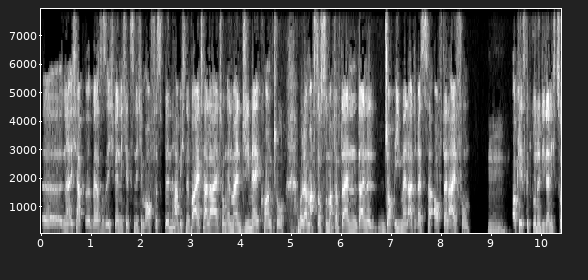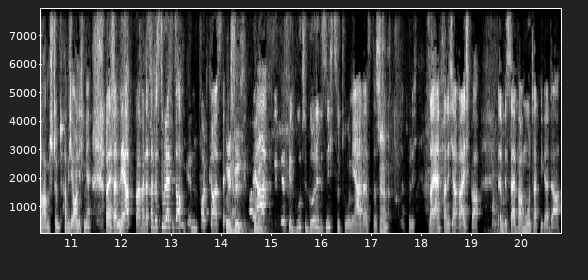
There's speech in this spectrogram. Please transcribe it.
äh, ne, ich habe, was weiß ich, wenn ich jetzt nicht im Office bin, habe ich eine Weiterleitung in mein Gmail-Konto. Oder machst doch so, mach doch dein, deine Job-E-Mail-Adresse auf dein iPhone. Hm. Okay, es gibt Gründe, die da nicht zu haben, stimmt, habe ich auch nicht mehr. Weil es dann nervt, weil man, das hattest du letztens auch im Podcast. Richtig. Ja, genau. es, gibt, es, gibt, gute Gründe, das nicht zu tun. Ja, das, das stimmt ja. natürlich. Sei einfach nicht erreichbar. Dann bist du einfach Montag wieder da.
